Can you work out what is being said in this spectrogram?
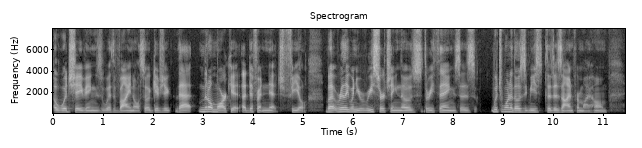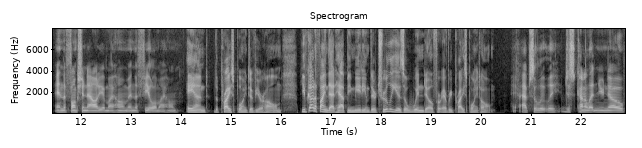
a wood shavings with vinyl. So it gives you that middle market a different niche feel. But really, when you're researching those three things, is which one of those meets the design for my home and the functionality of my home and the feel of my home and the price point of your home you've got to find that happy medium there truly is a window for every price point home absolutely. Just kind of letting you know,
